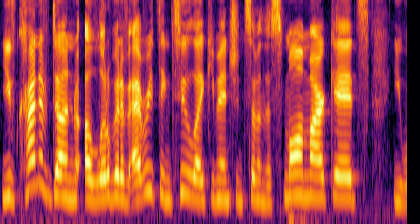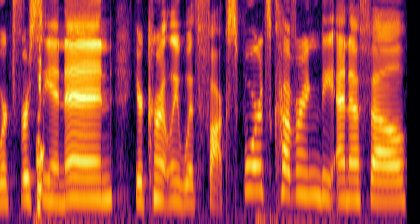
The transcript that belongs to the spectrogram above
You've kind of done a little bit of everything too. Like you mentioned, some of the small markets. You worked for CNN. You're currently with Fox Sports covering the NFL.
